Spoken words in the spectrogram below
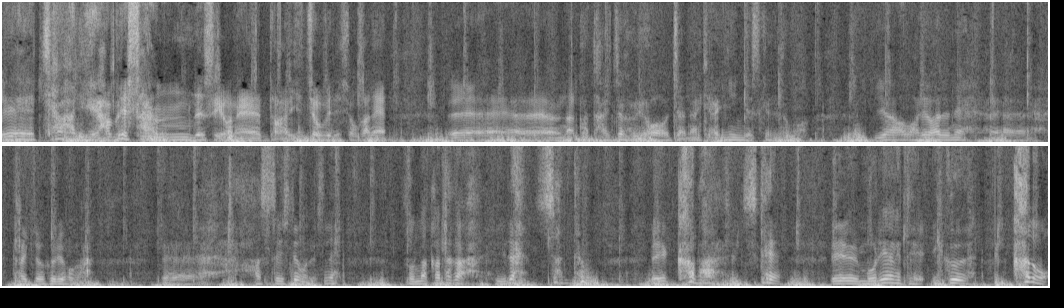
えー、チャーリー安倍さんですよね。大丈夫でしょうかね。えー、なんか体調不良じゃなきゃいいんですけれども。いや我々ね、えー、体調不良が、発生してもですねそんな方がいらっしゃっても、えカバーして、えー盛り上げていくかの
